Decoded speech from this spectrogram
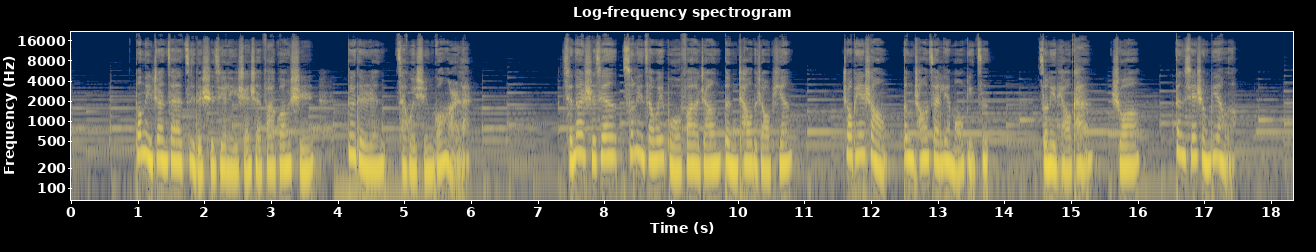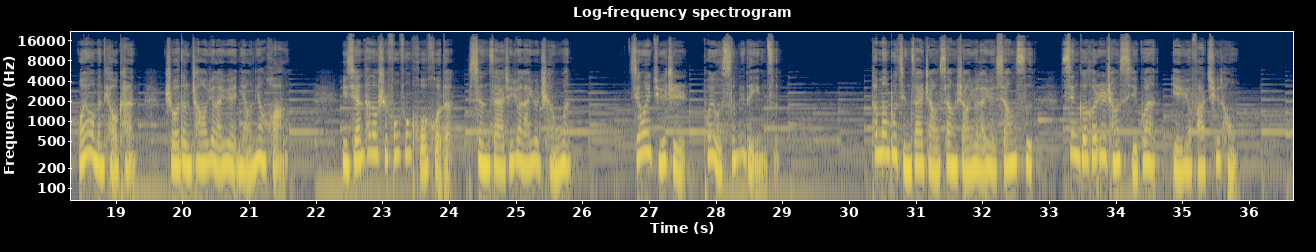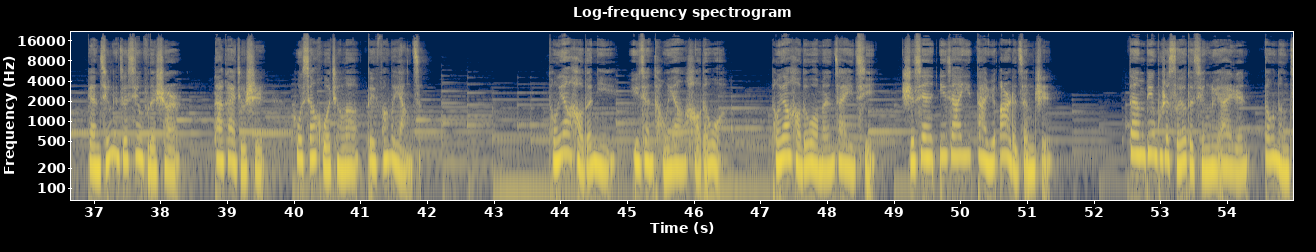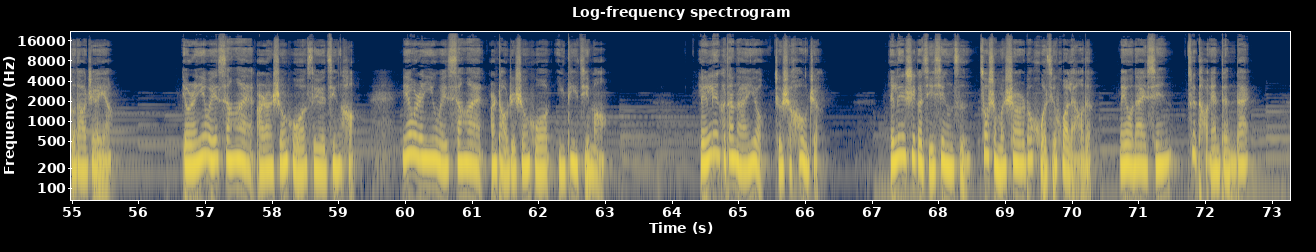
当你站在自己的世界里闪闪发光时，对的人才会寻光而来。前段时间，孙俪在微博发了张邓超的照片，照片上邓超在练毛笔字，孙俪调侃说。邓先生变了，网友们调侃说邓超越来越娘娘化了。以前他都是风风火火的，现在却越来越沉稳，行为举止颇有孙俪的影子。他们不仅在长相上越来越相似，性格和日常习惯也越发趋同。感情里最幸福的事儿，大概就是互相活成了对方的样子。同样好的你。遇见同样好的我，同样好的我们在一起，实现一加一大于二的增值。但并不是所有的情侣爱人都能做到这样。有人因为相爱而让生活岁月静好，也有人因为相爱而导致生活一地鸡毛。玲玲和她男友就是后者。玲玲是个急性子，做什么事儿都火急火燎的，没有耐心，最讨厌等待。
